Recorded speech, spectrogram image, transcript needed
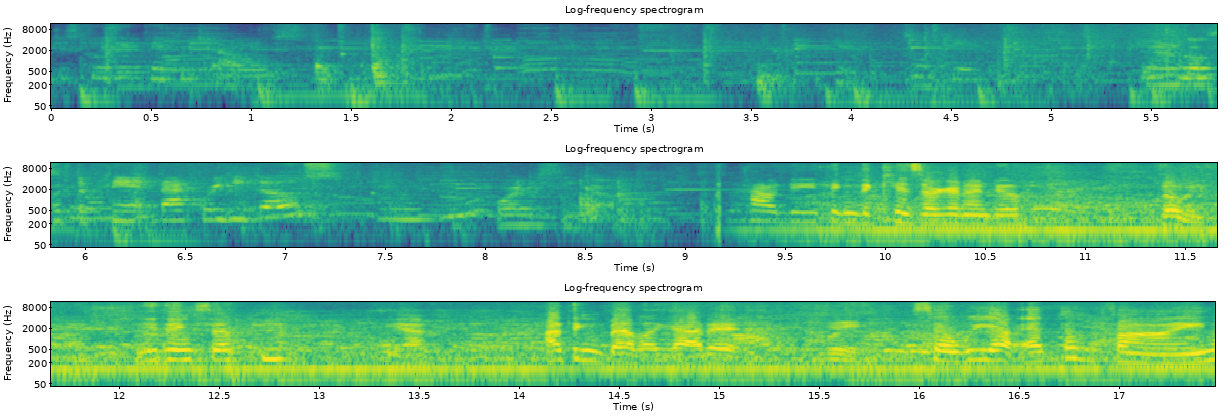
Just go get paper towels. You wanna go put the plant back where he goes? Mm-hmm. Where does he go? How do you think the kids are gonna do? They'll be fine. You think so? Yeah. I think Bella got it. Wait, So we are at the Vine.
